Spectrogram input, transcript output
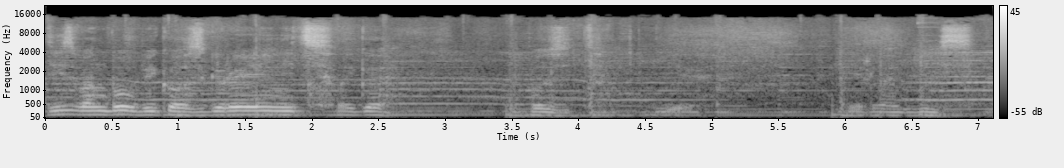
this one ball because grain it's like a opposite here here like this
